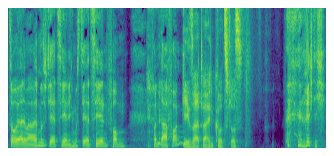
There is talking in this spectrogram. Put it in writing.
so, warte mal, was muss ich dir erzählen? Ich muss dir erzählen vom, von davon. Gesa hatte einen Kurzschluss. Richtig.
